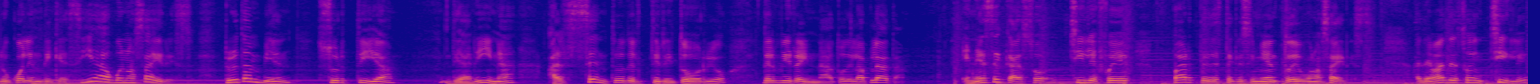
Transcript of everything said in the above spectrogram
lo cual enriquecía a Buenos Aires, pero también surtía de harina al centro del territorio del Virreinato de la Plata. En ese caso, Chile fue parte de este crecimiento de Buenos Aires. Además de eso, en Chile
